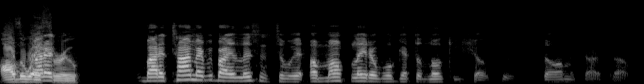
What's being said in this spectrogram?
all the way through. by the time everybody listens to it, a month later we'll get the Loki show too. So I'm excited for that one.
